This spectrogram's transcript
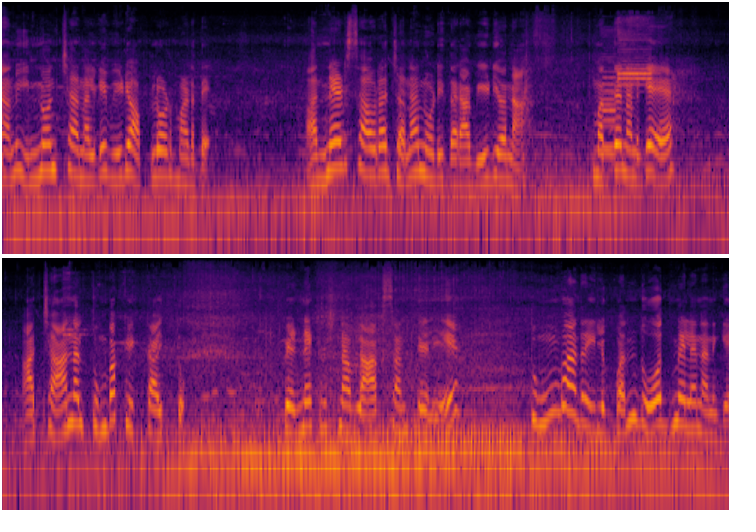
ನಾನು ಇನ್ನೊಂದು ಚಾನಲ್ಗೆ ವಿಡಿಯೋ ಅಪ್ಲೋಡ್ ಮಾಡಿದೆ. ಹನ್ನೆರಡು ಸಾವಿರ ಜನ ನೋಡಿದ್ದಾರೆ ಆ ವಿಡಿಯೋನ. ಮತ್ತು ನನಗೆ ಆ ಚಾನಲ್ ತುಂಬ ಕ್ಲಿಕ್ ಆಯಿತು. ಬೆಣ್ಣೆ ಕೃಷ್ಣ ವ್ಲಾಗ್ಸ್ ಅಂಥೇಳಿ ತುಂಬ ಅಂದರೆ ಇಲ್ಲಿಗೆ ಬಂದು ಹೋದ್ಮೇಲೆ ನನಗೆ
